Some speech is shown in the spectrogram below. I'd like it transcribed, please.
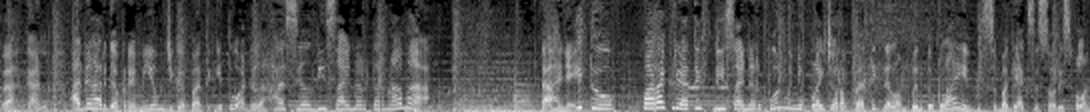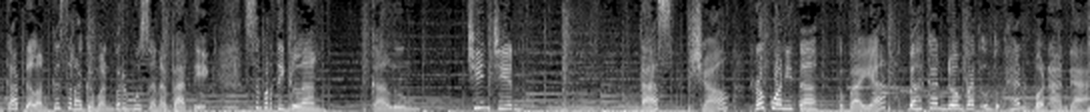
Bahkan, ada harga premium jika batik itu adalah hasil desainer ternama. Tak hanya itu, Para kreatif desainer pun menyuplai corak batik dalam bentuk lain sebagai aksesoris pelengkap dalam keseragaman berbusana batik, seperti gelang, kalung, cincin, tas, shawl, rok wanita, kebaya, bahkan dompet untuk handphone Anda.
